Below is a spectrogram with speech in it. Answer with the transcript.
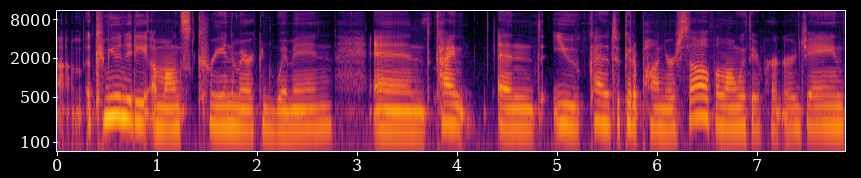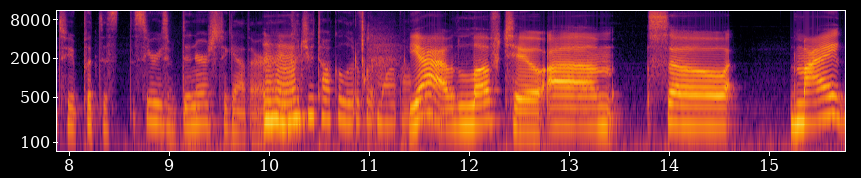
um, a community amongst Korean American women, and kind and you kind of took it upon yourself, along with your partner Jane, to put this series of dinners together. Could you talk a little bit more about? Yeah, I would love to. Um, so, my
